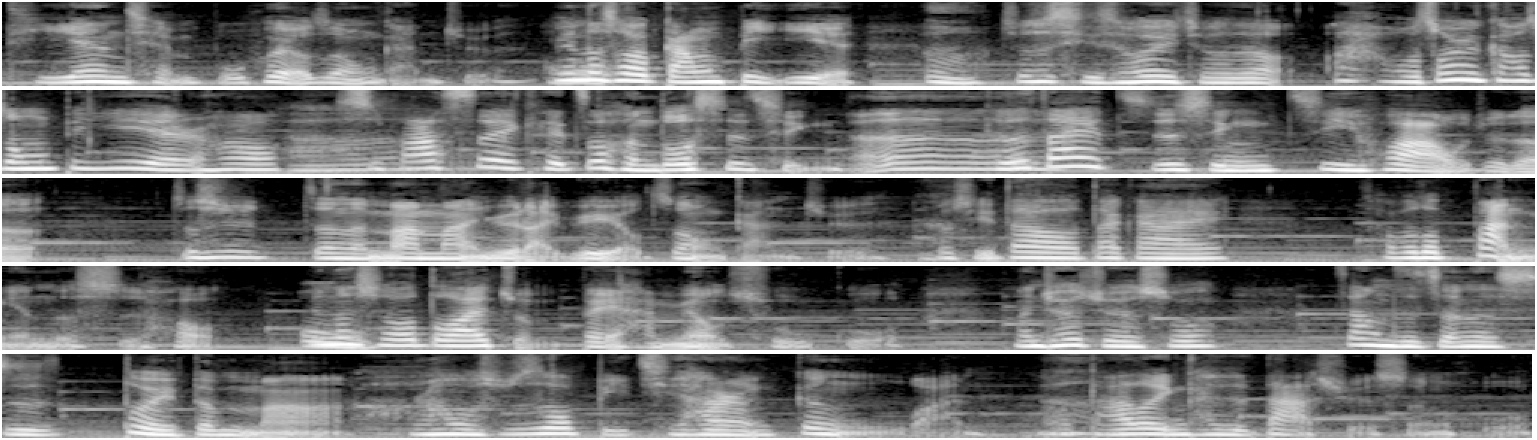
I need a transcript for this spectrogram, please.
体验前不会有这种感觉，因为那时候刚毕业，嗯，就是其实会觉得啊，我终于高中毕业，然后十八岁可以做很多事情。嗯，可是在执行计划，我觉得。就是真的慢慢越来越有这种感觉，尤其到大概差不多半年的时候，那时候都在准备，还没有出国，你就会觉得说这样子真的是对的吗？然后我是不是都比其他人更晚？然后大家都已经开始大学生活，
